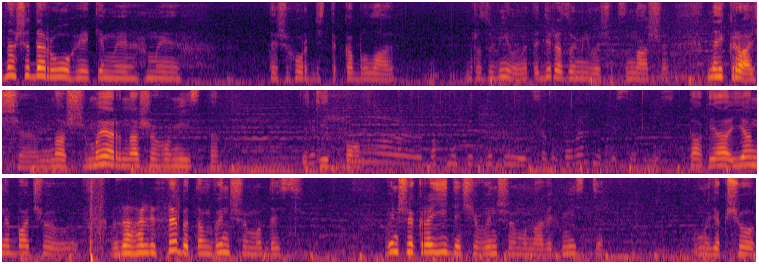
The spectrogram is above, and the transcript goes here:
наші дороги, які ми, ми теж гордість така була. Розуміли, ми тоді розуміли, що це наше найкраще, наш мер нашого міста, який дбав. Бахмут відбудується, ви повернетеся в ліс? Так, я, я не бачу взагалі себе там в іншому десь, в іншій країні чи в іншому навіть місті. Ну, якщо,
